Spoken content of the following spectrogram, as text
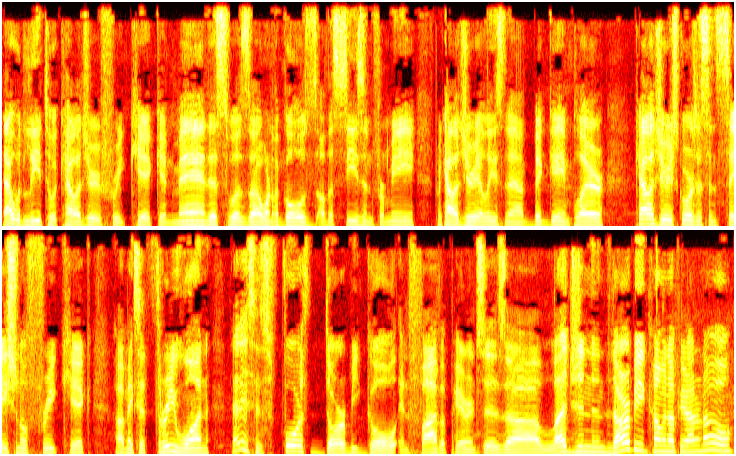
That would lead to a Caligiuri free kick, and man, this was uh, one of the goals of the season for me, for Caligiuri at least, a big game player. Caligiuri scores a sensational free kick, uh, makes it 3-1. That is his fourth Derby goal in five appearances. Uh, legend in the Derby coming up here. I don't know.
